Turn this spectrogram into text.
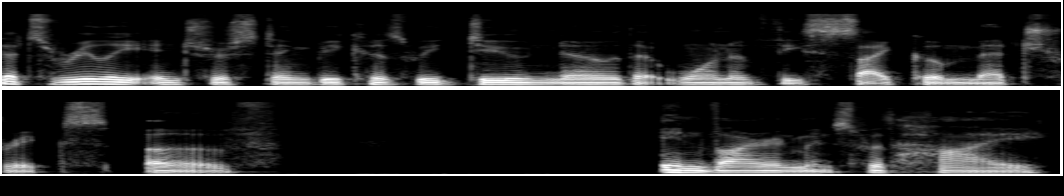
That's really interesting because we do know that one of the psychometrics of environments with high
